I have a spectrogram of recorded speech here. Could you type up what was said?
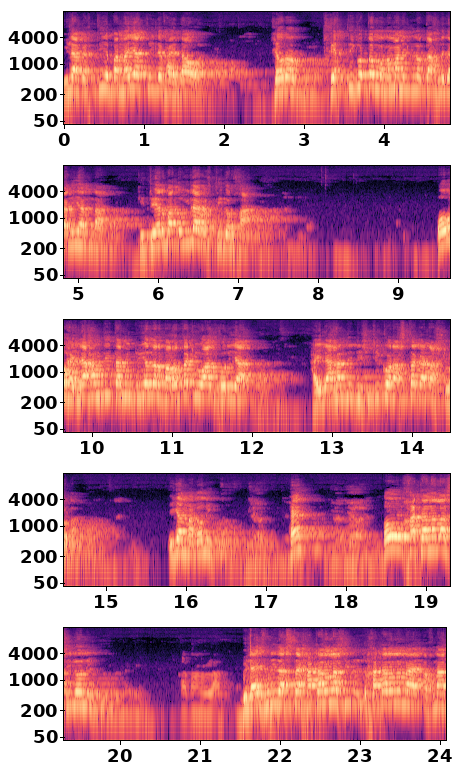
ইলা ব্যক্তি বানাইয়া তুইলে ফায়দা হয়। সেওর ব্যক্তিগত মনোমালিন্য থাকলে জানিয়ান না, কিন্তু এর বাদ ইলা ব্যক্তি দরকার ও হাইলাকান্দিত আমি দুই হাজার বারো থাকি ওয়াজ করিয়া হাইলাকান্দি ডিস্ট্রিক্টও রাস্তাঘাট আসলো না। ইগান মাননি হ্যাঁ? ও খাটানালা চিননি বিলাইপুরি রাস্তায় খাটানালা চিন- খাটানালা নাই আপনার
